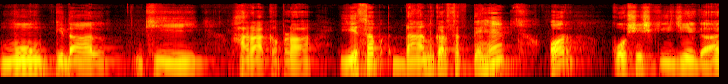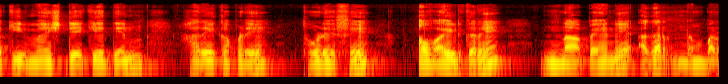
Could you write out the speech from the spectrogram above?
मूंग की दाल, घी, हरा कपड़ा, ये सब दान कर सकते हैं। और कोशिश कीजिएगा कि वेंसडे के दिन हरे कपड़े थोड़े से अवॉइड करें। ना पहने, अगर नंबर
